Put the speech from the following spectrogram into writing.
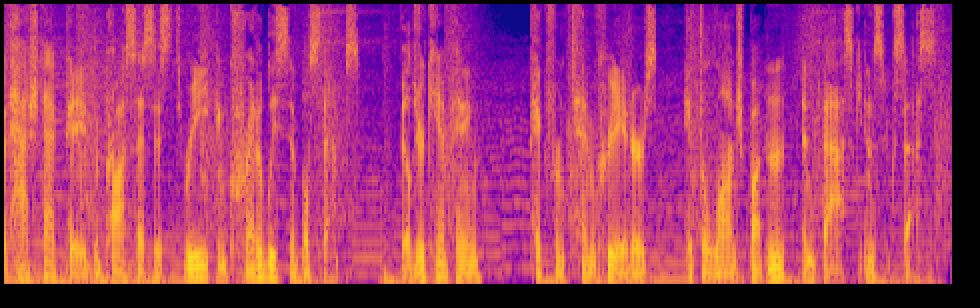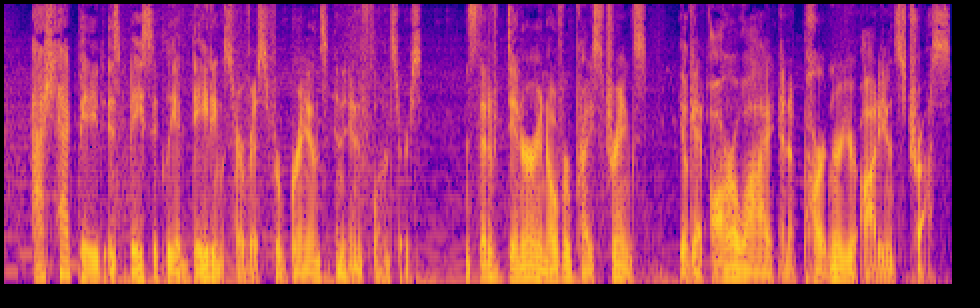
With Hashtag Paid, the process is three incredibly simple steps build your campaign, pick from 10 creators, hit the launch button, and bask in success. Hashtag Paid is basically a dating service for brands and influencers. Instead of dinner and overpriced drinks, you'll get ROI and a partner your audience trusts.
